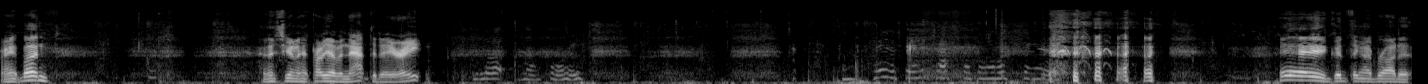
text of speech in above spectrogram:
Right, bud? I guess you're gonna probably have a nap today, right? Yeah, hopefully. Hey, the fanny pack's like a little chair. Hey, good thing I brought it.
